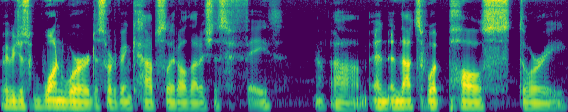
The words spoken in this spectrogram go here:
maybe just one word to sort of encapsulate all that is just faith, Yeah. um, and and that's what Paul's story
